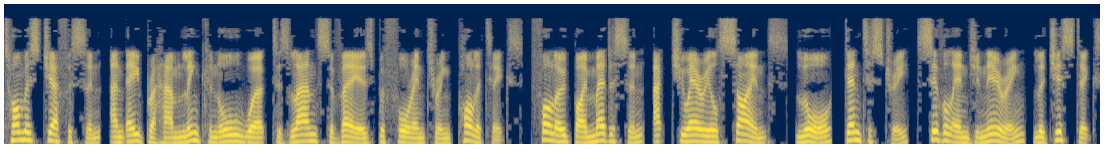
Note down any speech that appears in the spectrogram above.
Thomas Jefferson, and Abraham Lincoln all worked as land surveyors before entering politics, followed by medicine, actuarial science, law, dentistry, civil engineering, logistics,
